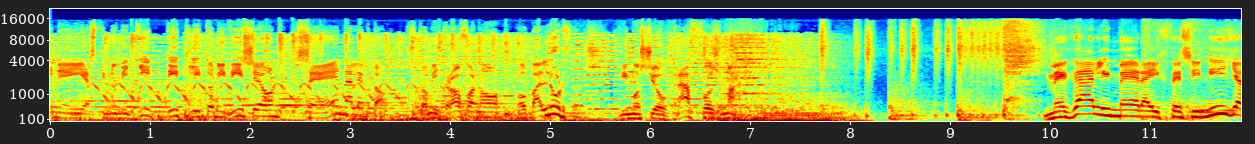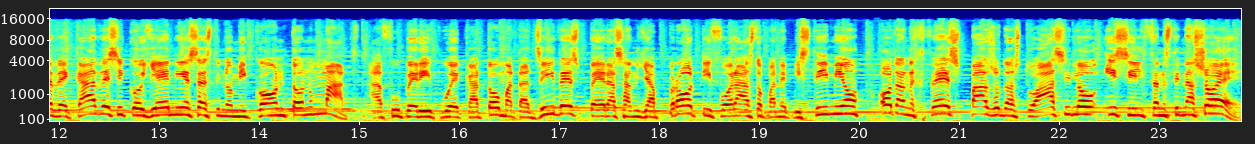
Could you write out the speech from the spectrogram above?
Είναι η αστυνομική τίτλη των ειδήσεων σε ένα λεπτό. Στο μικρόφωνο ο Μπαλούρδος, δημοσιογράφος Μάρκος. Μεγάλη μέρα η χθεσινή για δεκάδες οικογένειες αστυνομικών των ΜΑΤ, αφού περίπου 100 ματατζίδες πέρασαν για πρώτη φορά στο πανεπιστήμιο όταν χθες πάζοντας το άσυλο εισήλθαν στην ΑΣΟΕ.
